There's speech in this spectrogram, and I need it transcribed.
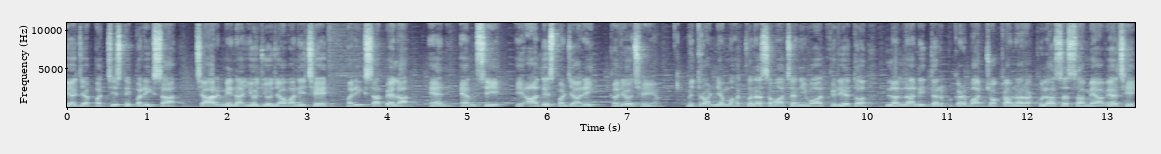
બે હજાર પચીસની પરીક્ષા ચાર મેના યોજ યોજાવાની છે. પરીક્ષા પહેલાં એનએમસી એ આદેશ પણ જારી કર્યો છે. મિત્રો, અન્ય મહત્વના સમાચારની વાત કરીએ તો લલ્લાની ધરપકડ બાદ ચોંકાવનારા ખુલાસા સામે આવ્યા છે.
